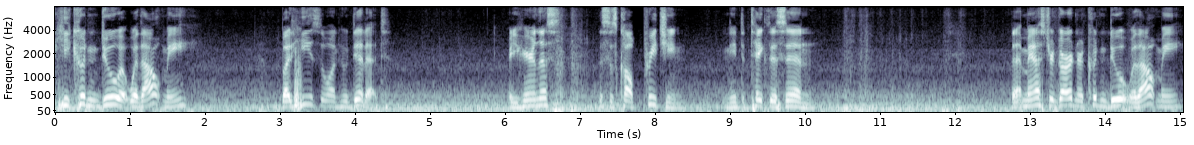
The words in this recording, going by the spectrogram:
he couldn't do it without me, but he's the one who did it. Are you hearing this? This is called preaching. You need to take this in. That master gardener couldn't do it without me,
